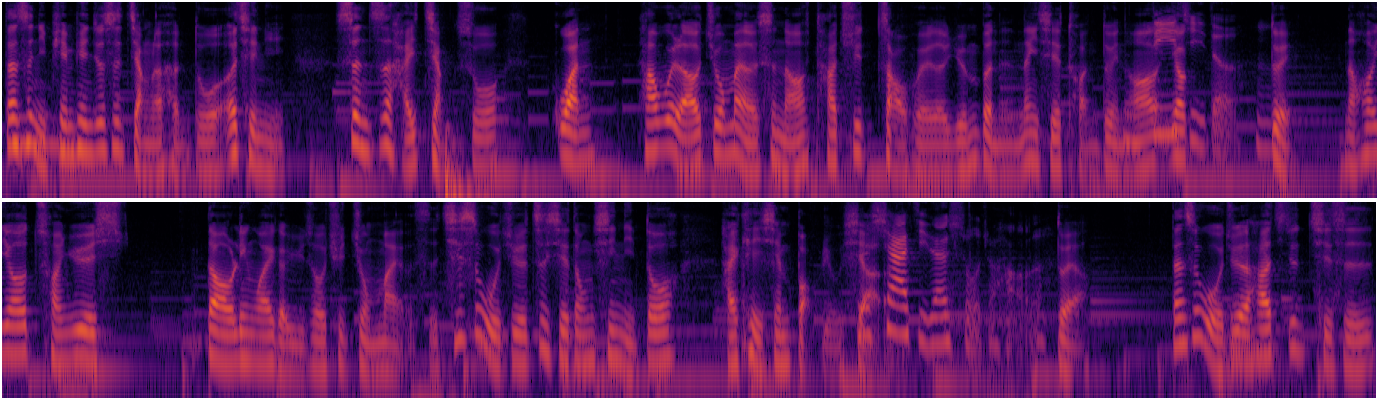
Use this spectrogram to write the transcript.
但是你偏偏就是讲了很多，而且你甚至还讲说关他为了要救迈尔斯，然后他去找回了原本的那些团队，然后要、的嗯、对，然后要穿越。到另外一个宇宙去救迈尔斯。其实我觉得这些东西你都还可以先保留下来，下一集再说就好了。对啊，但是我觉得他就其实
